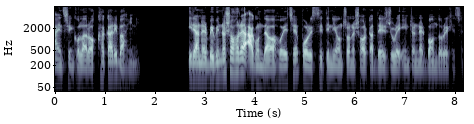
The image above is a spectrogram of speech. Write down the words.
আইন শৃঙ্খলা রক্ষাকারী বাহিনী। ইরানের বিভিন্ন শহরে আগুন দেওয়া হয়েছে, পরিস্থিতি নিয়ন্ত্রণে সরকার দেশ জুড়ে ইন্টারনেট বন্ধ রেখেছে।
